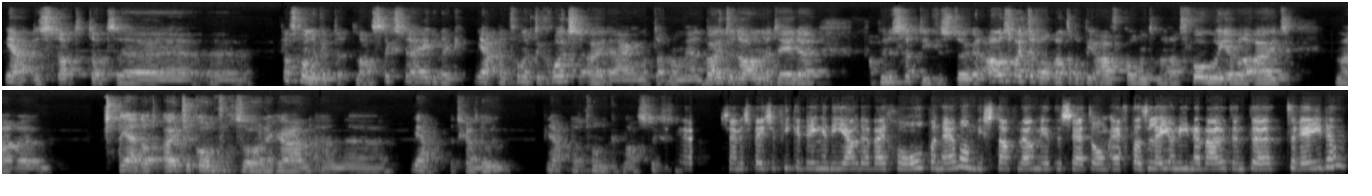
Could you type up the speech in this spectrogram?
ja, dus dat, dat, dat vond ik het, lastigste eigenlijk. Ja, dat vond ik de grootste uitdaging op dat moment. Buiten dan het hele administratieve stuk en alles wat er, wat er op je afkomt, maar dat vogel je wel uit. Maar ja, dat uit je comfortzone gaan en ja, het gaan doen. Ja, dat vond ik het lastigste. Zijn er specifieke dingen die jou daarbij geholpen hebben om die stap wel meer te zetten om echt als Leonie naar buiten te treden?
